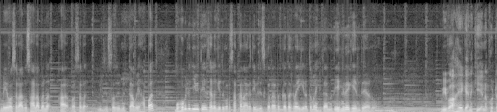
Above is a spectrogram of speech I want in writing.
මේ වසර අගසා ලබන වසර විදිස්කමිතාව යහපත් බොහොමිට ජීවිතය සැලගත කොරස කනාගත විදිස් කරට ගත කරයි කියරතම හිතන්න තියෙන කේන්දයනු විවාහය ගැන කියනකොට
